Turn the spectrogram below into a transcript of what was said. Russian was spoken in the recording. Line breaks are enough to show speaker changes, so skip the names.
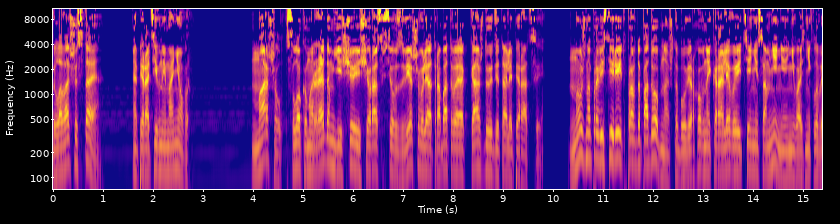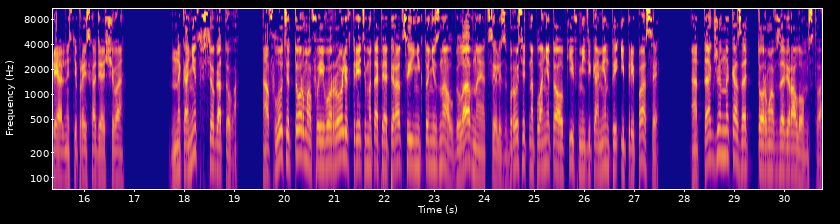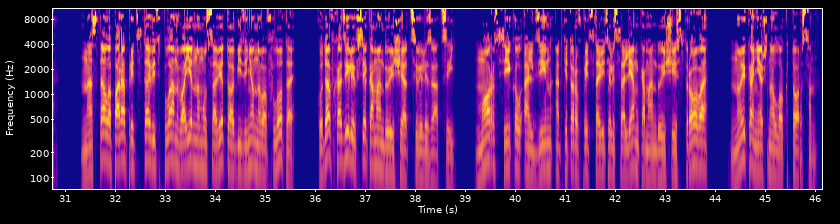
Глава 6. Оперативный маневр. Маршал с Локом и Редом еще и еще раз все взвешивали, отрабатывая каждую деталь операции. Нужно провести рейд правдоподобно, чтобы у Верховной Королевы и тени сомнения не возникло в реальности происходящего. Наконец все готово. О флоте Тормов и его роли в третьем этапе операции никто не знал. Главная цель — сбросить на планету Алкив медикаменты и припасы, а также наказать Тормов за вероломство. Настала пора представить план военному совету Объединенного флота, куда входили все командующие от цивилизаций. Мор, Сикл, Альдин, от которых представитель Салем, командующий Строва, ну и, конечно, Лок Торсон.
